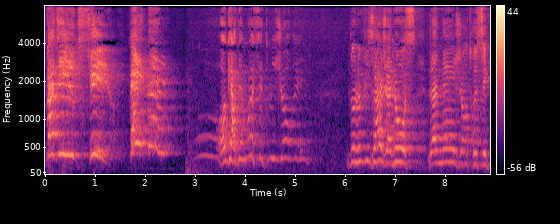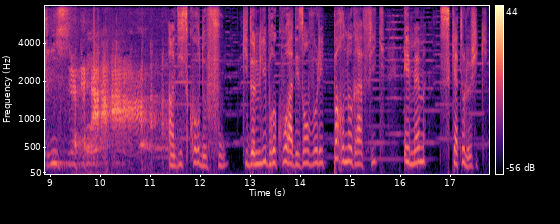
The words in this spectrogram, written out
Vas-y, Luxure Pêle-mêle Oh, Regardez-moi cette mijaurée dont le visage annonce la neige entre ses cuisses. Un discours de fou qui donne libre cours à des envolées pornographiques et même scatologiques.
